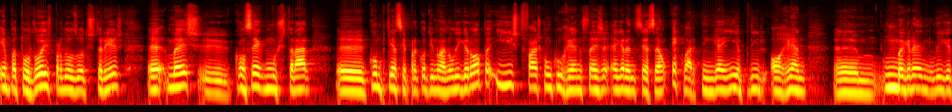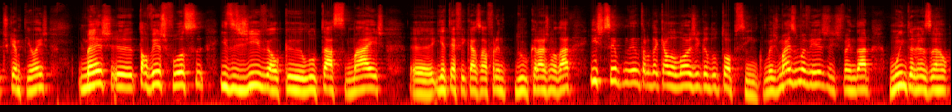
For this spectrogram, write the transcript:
empatou dois, perdeu os outros três, mas consegue mostrar eh, competência para continuar na Liga Europa e isto faz com que o Rennes seja a grande exceção. É claro que ninguém ia pedir ao Rennes eh, uma grande Liga dos Campeões, mas uh, talvez fosse exigível que lutasse mais e até ficasse à frente do Krasnodar, isto sempre dentro daquela lógica do top 5. Mas mais uma vez, isto vem dar muita razão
